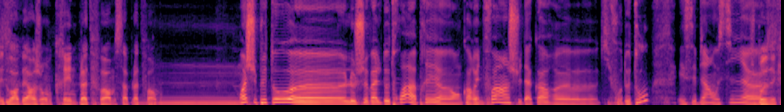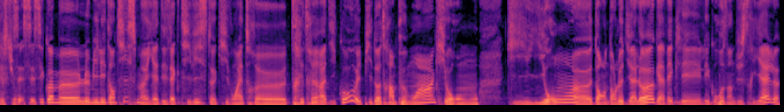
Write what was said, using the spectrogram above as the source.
Édouard Bergeon créer une plateforme, sa plateforme? Mm, Moi, je suis plutôt le cheval de Troie. Après, encore une fois, hein, je suis d'accord qu'il faut de tout, et c'est bien aussi. Je pose des questions. c'est- comme le militantisme. Il y a des activistes qui vont être très très radicaux et puis d'autres un peu moins, qui auront, qui iront euh, dans, le dialogue avec les, gros industriels.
